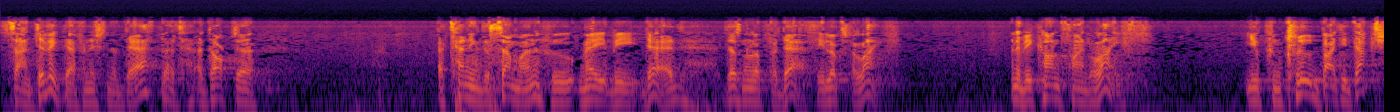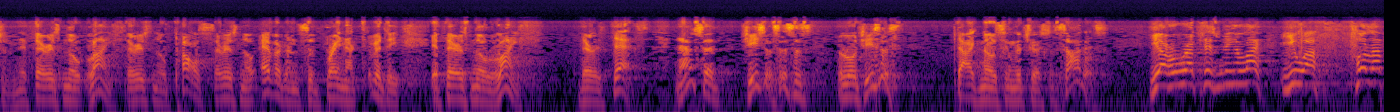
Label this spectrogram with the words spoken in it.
scientific definition of death, but a doctor attending to someone who may be dead doesn't look for death, he looks for life. And if he can't find life, you conclude by deduction if there is no life, there is no pulse, there is no evidence of brain activity. If there is no life, there is death. Now said Jesus, this is the Lord Jesus diagnosing the church in Sardis. You have a reputation of being alive. You are full up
